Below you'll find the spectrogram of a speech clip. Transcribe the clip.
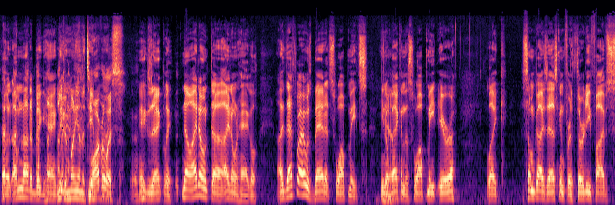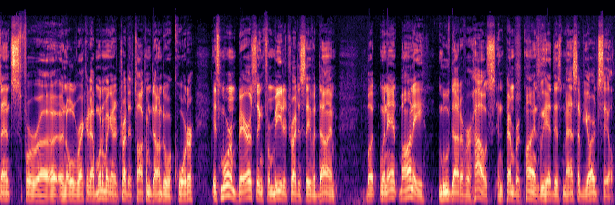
but I'm not a big haggler. Leaving money on the table. Marvelous. exactly. No, I don't. Uh, I don't haggle. I, that's why I was bad at swap meets. You know, Yeah. back in the swap meet era, like some guys asking for 35 cents for uh, an old record album. What am I going to try to talk them down to a quarter? It's more embarrassing for me to try to save a dime. But when Aunt Bonnie moved out of her house in Pembroke Pines, we had this massive yard sale.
